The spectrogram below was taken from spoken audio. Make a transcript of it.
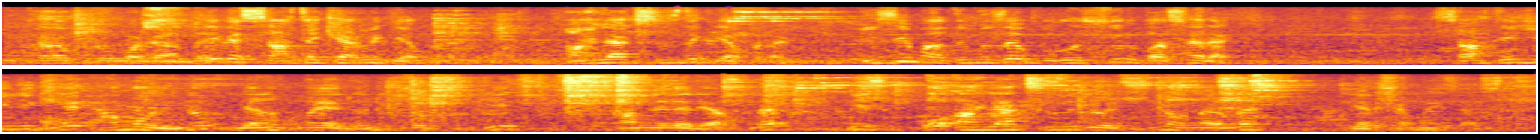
bu kara propagandayı ve sahtekarlık yaparak, ahlaksızlık yaparak, bizim adımıza broşür basarak, sahtecilikle kamuoyunu yanıltmaya dönük çok ciddi hamleler yaptılar. Biz o ahlaksızlık ölçüsünde onlarla yarışamayız aslında.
